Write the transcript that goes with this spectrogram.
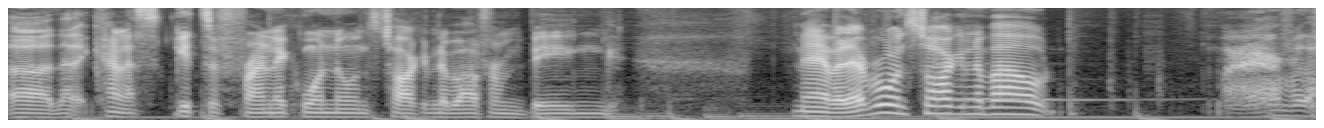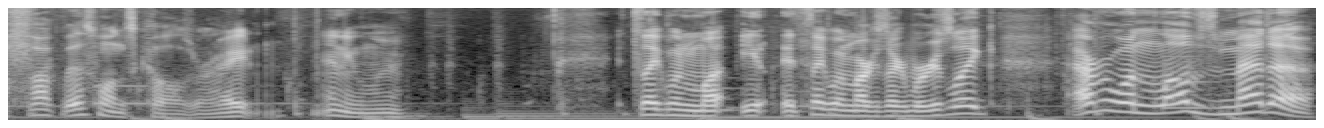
uh, that kind of schizophrenic one no one's talking about from Bing? Man, but everyone's talking about whatever the fuck this one's called, right? Anyway, it's like when it's like when Mark Zuckerberg is like, everyone loves Meta.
